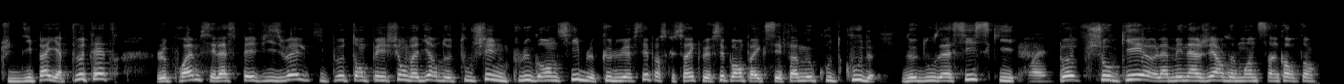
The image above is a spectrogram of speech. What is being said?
tu te dis pas, il y a peut-être le problème, c'est l'aspect visuel qui peut t'empêcher, on va dire, de toucher une plus grande cible que l'UFC, parce que c'est vrai que l'UFC, par exemple, avec ses fameux coups de coude de 12 à 6 qui peuvent choquer euh, la ménagère de moins de 50 ans.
